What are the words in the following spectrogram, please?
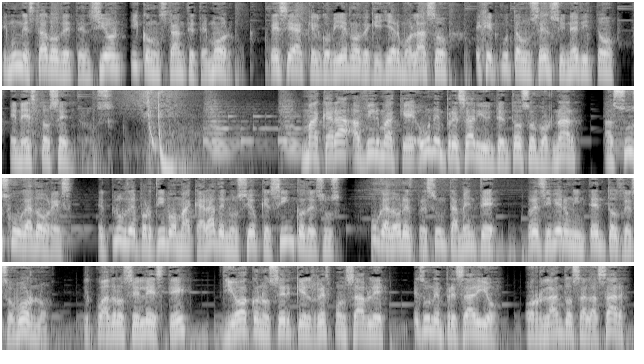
en un estado de tensión y constante temor, pese a que el gobierno de Guillermo Lazo ejecuta un censo inédito en estos centros. Macará afirma que un empresario intentó sobornar a sus jugadores. El Club Deportivo Macará denunció que cinco de sus jugadores presuntamente recibieron intentos de soborno. El cuadro celeste dio a conocer que el responsable es un empresario. Orlando Salazar,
